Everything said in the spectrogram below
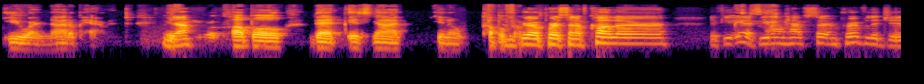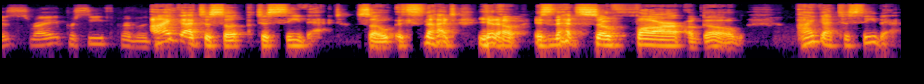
you are not a parent. If Yeah. you're a couple that is not, you know, couple If from you're a person of color, if you yeah, if you don't have certain privileges, right? Perceived privileges. I got to so, to see that. So it's not, you know, it's not so far ago. I got to see that.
